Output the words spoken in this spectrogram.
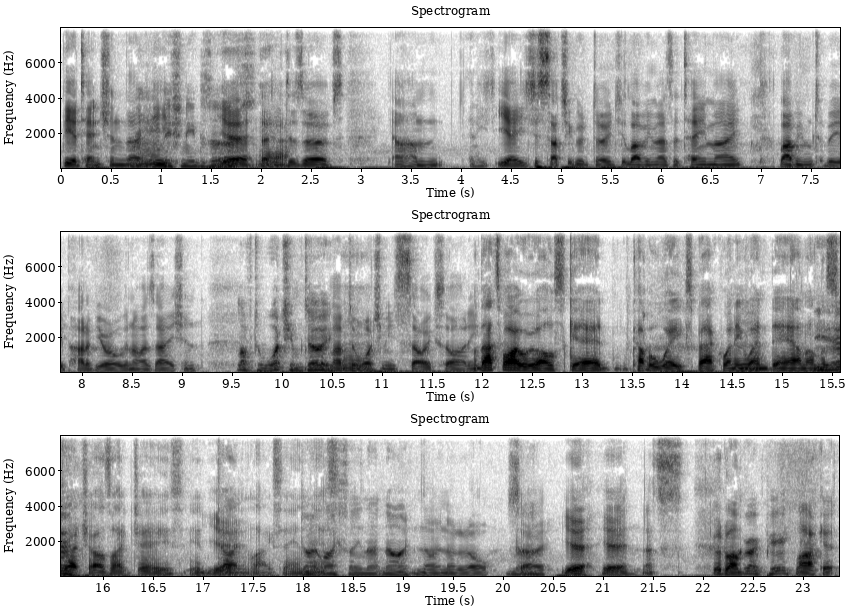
the attention that he he deserves. yeah that Yeah. he deserves. Um, and he's, yeah, he's just such a good dude. You love him as a teammate. Love him to be a part of your organisation. Love to watch him too. Love to Mm. watch him. He's so exciting. that's why we were all scared a couple of weeks back when he Mm. went down on the Yeah. stretch. I was like, "Geez, you Yeah. don't like seeing Don't this." like seeing that. No, no, not at all. No. So yeah, yeah, that's Good one, great pick. like it.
